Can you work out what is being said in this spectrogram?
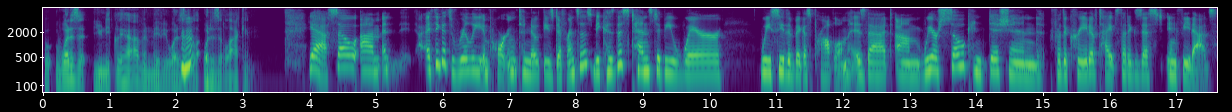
what does it uniquely have and maybe what is mm-hmm. it what is it lacking? Yeah. So, um, and I think it's really important to note these differences because this tends to be where we see the biggest problem is that um, we are so conditioned for the creative types that exist in feed ads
